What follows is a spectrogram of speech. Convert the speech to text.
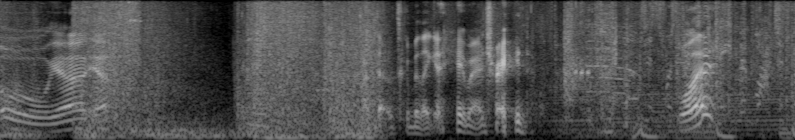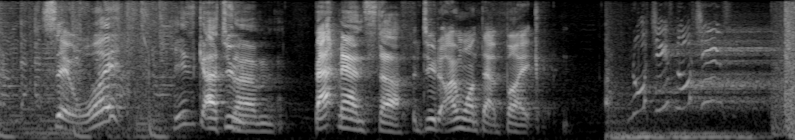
Oh yeah, yeah. I thought it was gonna be like a hit by a train. What? Say what? He's got some Batman stuff. Dude, I want that bike. No, chief, no, chief.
